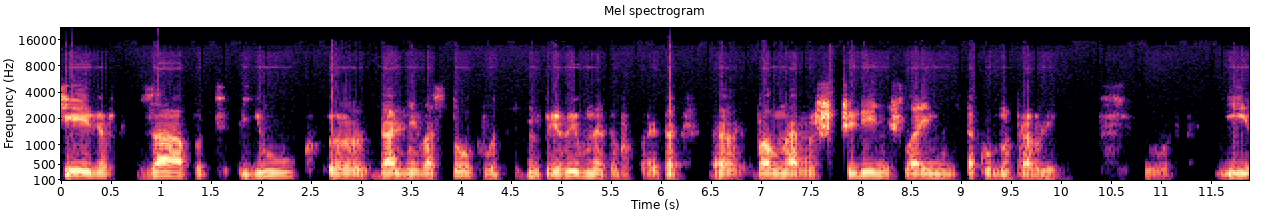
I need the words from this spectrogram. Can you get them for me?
север, запад, юг, Дальний Восток, вот непрерывно это, это волна расширения шла именно в таком направлении. Вот. И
